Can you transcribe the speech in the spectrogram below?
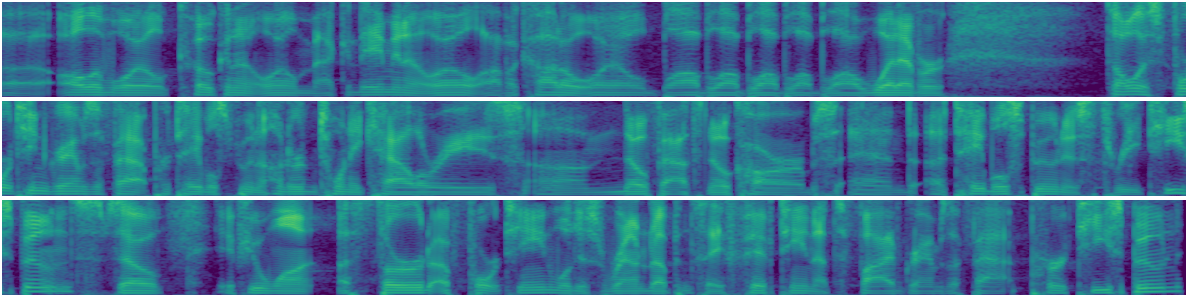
uh, olive oil, coconut oil, macadamia oil, avocado oil, blah blah blah blah blah, whatever. It's always 14 grams of fat per tablespoon, 120 calories, um, no fats, no carbs, and a tablespoon is three teaspoons. So if you want a third of 14, we'll just round it up and say 15. That's five grams of fat per teaspoon.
